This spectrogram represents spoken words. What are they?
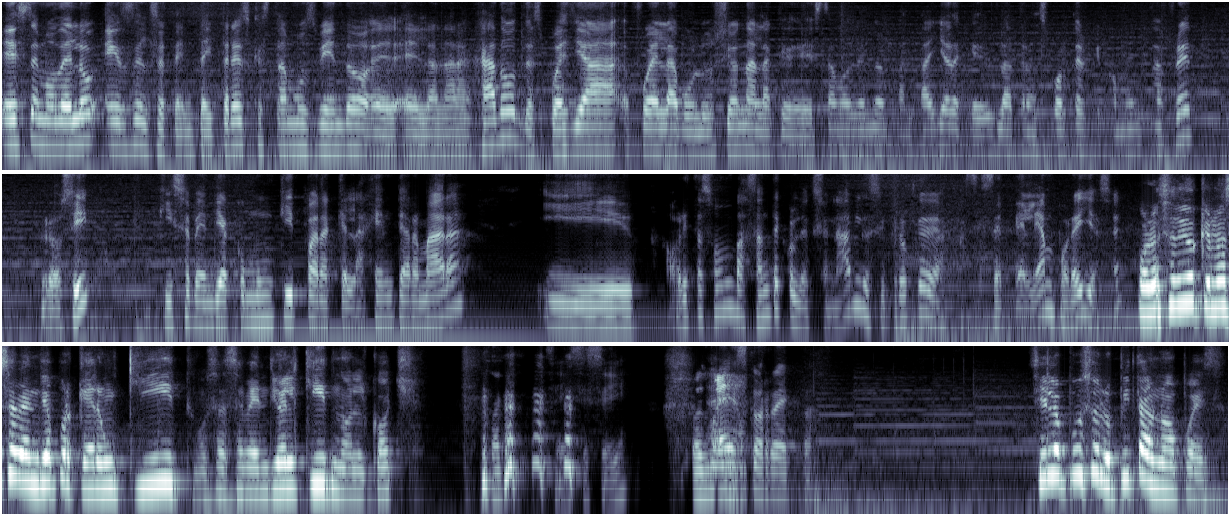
este modelo es del 73 que estamos viendo el, el anaranjado. Después ya fue la evolución a la que estamos viendo en pantalla, de que es la Transporter que comenta Fred. Pero sí, aquí se vendía como un kit para que la gente armara. Y ahorita son bastante coleccionables y creo que hasta se pelean por ellas, ¿eh? Por eso digo que no se vendió porque era un kit. O sea, se vendió el kit, no el coche. Sí, sí, sí. Pues bueno, Es correcto. ¿Sí lo puso Lupita o no, pues?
